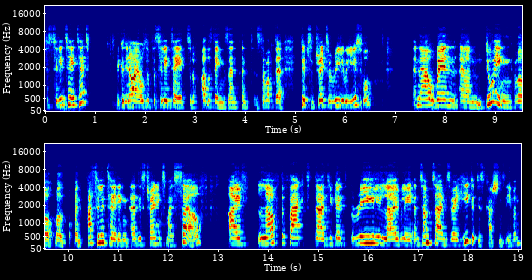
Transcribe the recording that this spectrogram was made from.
facilitated because you know I also facilitate sort of other things and and some of the tips and tricks are really really useful. Now when um, doing well well when facilitating uh, these trainings myself, I've loved the fact that you get really lively and sometimes very heated discussions even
